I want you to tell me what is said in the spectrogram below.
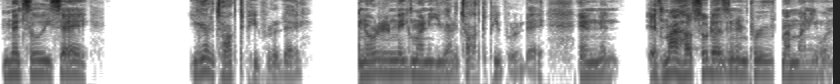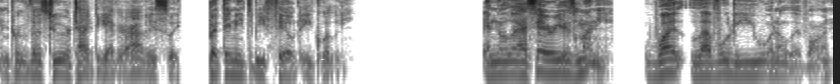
mentally say, you got to talk to people today. In order to make money, you got to talk to people today. And if my hustle doesn't improve, my money won't improve. Those two are tied together, obviously, but they need to be filled equally. And the last area is money. What level do you want to live on?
